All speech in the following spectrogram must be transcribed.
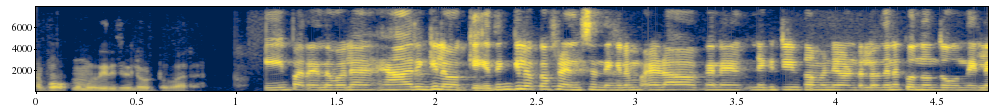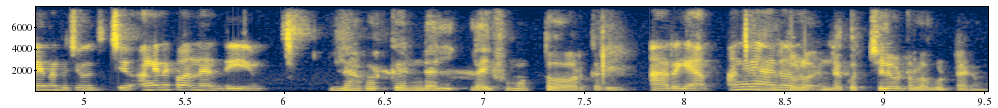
അപ്പോൾ നമുക്ക് തിരിച്ചിലോട്ട് വരാം. ഈ പറയുന്ന പോലെ ആരെങ്കിലും ഒക്കെ ഏതെങ്കിലും ഒക്കെ ഫ്രണ്ട്സ് എന്തെങ്കിലും എടാ അങ്ങനെ നെഗറ്റീവ് കമന്റ് ഉണ്ടല്ലോ നിനക്കൊന്നും തോന്നില്ല എന്നൊക്കെ ചോദിച്ചു. അങ്ങനെ വന്ന് എന്ത് ചെയ്യും? ഇല്ല അവർക്ക് എന്റെ ലൈഫ് മൊത്തം അവർക്കറിയാം. അറിയാം. അങ്ങനെ ആരും എന്റെ കൊച്ചിലോട്ടുള്ള കൂട്ടാനും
